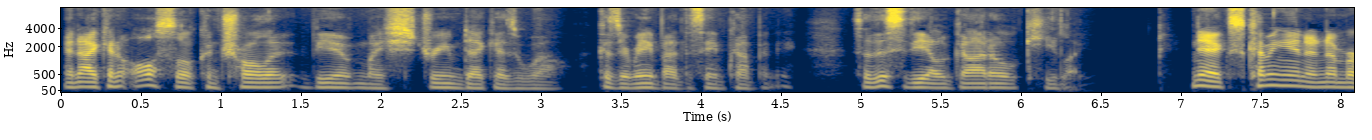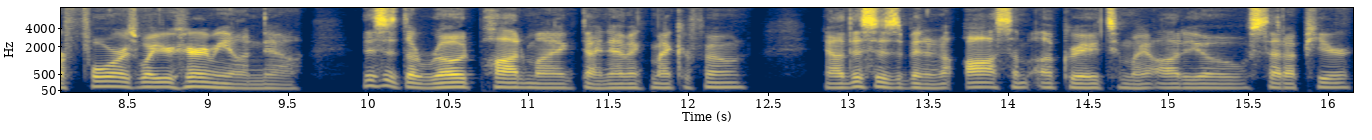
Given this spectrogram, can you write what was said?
And I can also control it via my Stream Deck as well because they're made by the same company. So this is the Elgato key light. Next, coming in at number four is what you're hearing me on now. This is the Rode PodMic dynamic microphone. Now this has been an awesome upgrade to my audio setup here.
